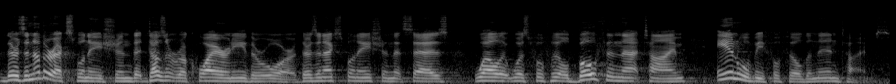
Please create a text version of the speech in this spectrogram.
There's another explanation that doesn't require an either or. There's an explanation that says, well, it was fulfilled both in that time and will be fulfilled in the end times.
